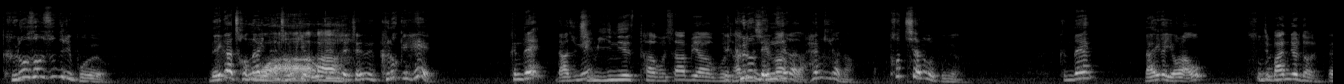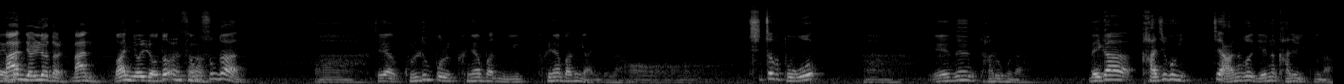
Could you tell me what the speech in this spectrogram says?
그런 선수들이 보여요. 내가 저 나이 때 와. 저렇게 못했는데 쟤는 그렇게 해. 근데 나중에 지금 이니에스타하고 사비하고 네, 그런 실바. 냄새가 나, 향기가 나. 터치하는 걸 보면. 근데 나이가 19? 이제 만 열덟, 네, 만 열여덟, 만. 만 18? 그래서 어. 순간 아, 제가 골든볼을 그냥 이 그냥 받은 게 아니구나. 진짜 보고 아 얘는 다르구나. 내가 가지고 있지 않은 것 얘는 가지고 있구나.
